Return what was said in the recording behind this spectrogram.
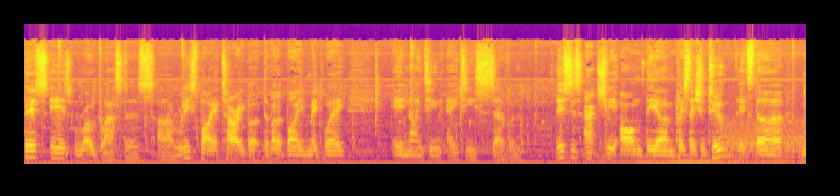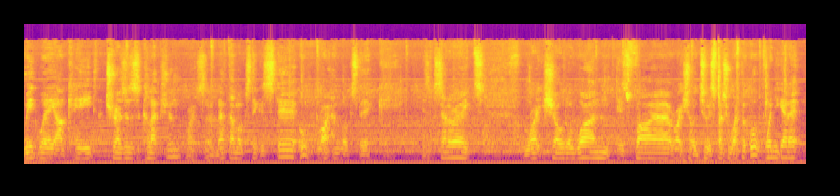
This is Road Blasters, uh, released by Atari but developed by Midway in 1987. This is actually on the um, PlayStation 2. It's the Midway Arcade Treasures Collection. Right, so left analog stick is steer. Oh, right analog stick is accelerate. Right shoulder one is fire. Right shoulder two is special weapon. Oh, when you get it.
